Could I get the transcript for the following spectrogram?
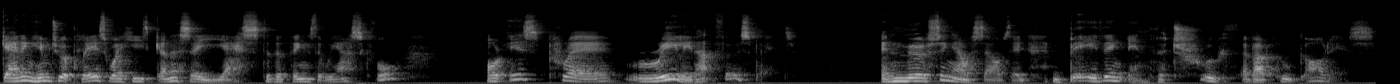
getting him to a place where he's going to say yes to the things that we ask for? Or is prayer really that first bit? Immersing ourselves in, bathing in the truth about who God is,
